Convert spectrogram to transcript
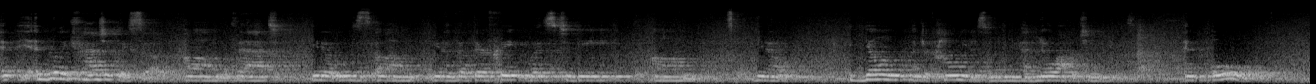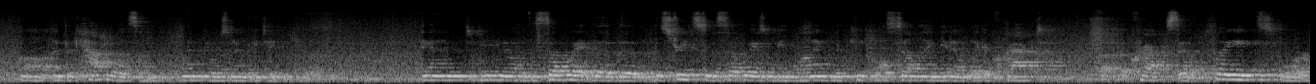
and, and really tragically so, um, that, you know, it was, um, you know, that their fate was to be, um, you know, young under communism when you had no opportunities, and old uh, under capitalism when there was nobody taking care of you. And, you know, the subway, the, the, the streets to the subways would be lined with people selling, you know, like a cracked, uh, a cracked set of plates or,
